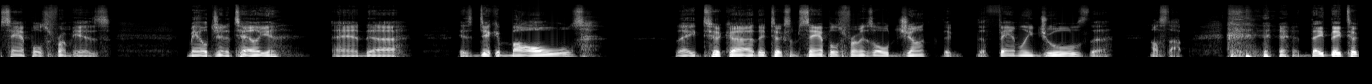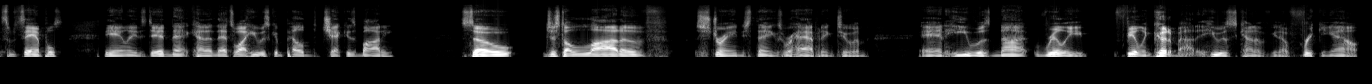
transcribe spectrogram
samples from his male genitalia and uh, his dick and balls. They took uh, they took some samples from his old junk, the the family jewels. The I'll stop. they they took some samples. The aliens did, and that kind of that's why he was compelled to check his body. So just a lot of strange things were happening to him and he was not really feeling good about it he was kind of you know freaking out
